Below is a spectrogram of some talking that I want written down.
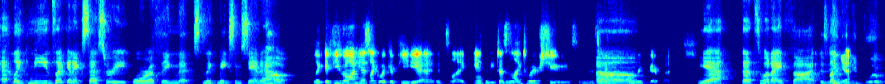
uh, like needs like an accessory or a thing that's like makes him stand out. Like if you go on his like Wikipedia, it's like Anthony doesn't like to wear shoes and it's Oh. really barefoot. Yeah, that's what I thought. Is like, Anthony blue?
